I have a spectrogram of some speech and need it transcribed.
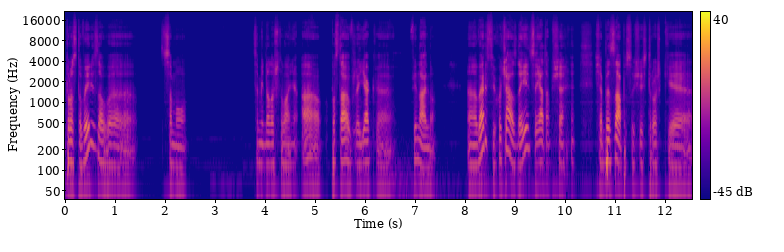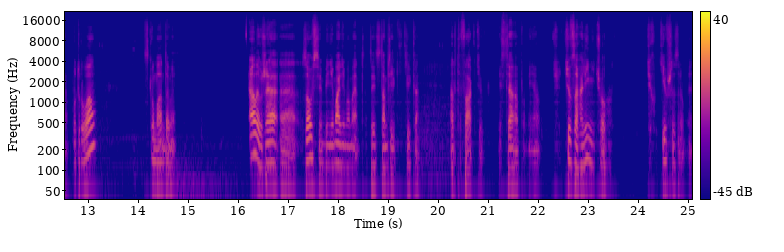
просто вирізав саму, самі налаштування, а поставив вже як фінальну версію. Хоча, здається, я там ще, ще без запису щось трошки мудрував з командами. Але вже е, зовсім мінімальні моменти. Здається, там тільки кілька артефактів місцями поміняв. Чи, чи взагалі нічого. Чи хотів ще зробити.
